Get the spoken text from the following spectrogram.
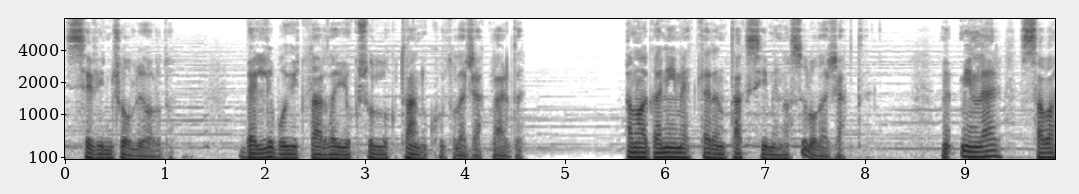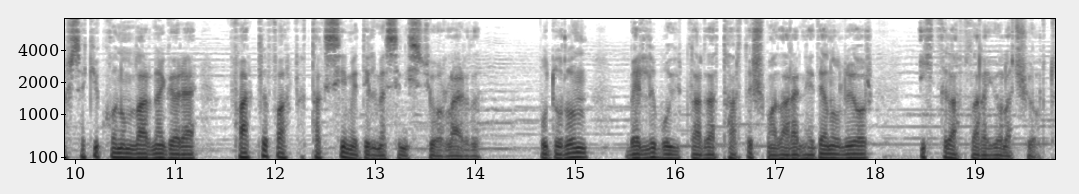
sevinci oluyordu. Belli boyutlarda yoksulluktan kurtulacaklardı. Ama ganimetlerin taksimi nasıl olacaktı? Müminler savaştaki konumlarına göre farklı farklı taksim edilmesini istiyorlardı. Bu durum belli boyutlarda tartışmalara neden oluyor, ihtilaflara yol açıyordu.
